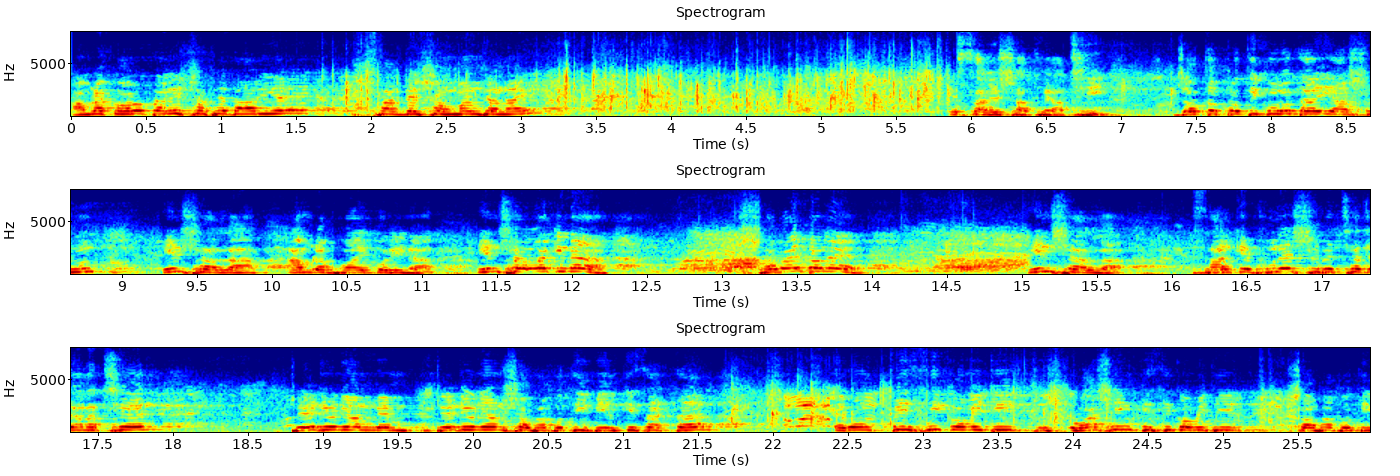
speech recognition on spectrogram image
আমরা করতালির সাথে দাঁড়িয়ে স্যারদের সম্মান জানাই। স্যারের সাথে আছি। যত প্রতিকূলতাই আসুক ইনশাল্লাহ আমরা ভয় করি না। ইনশাল্লাহ কি না? সবাই বলেন। ইনশাল্লাহ স্যারকে ফুলের শুভেচ্ছা জানাচ্ছেন ট্রেড ইউনিয়ন ট্রেড ইউনিয়ন সভাপতি বিলকিস আক্তার এবং পিসি কমিটির, ওয়াশিং পিসি কমিটির সভাপতি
